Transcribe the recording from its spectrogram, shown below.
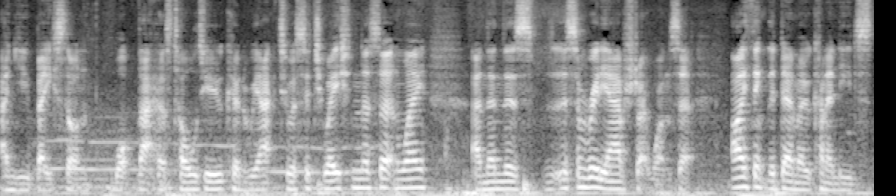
and you based on what that has told you can react to a situation in a certain way and then there's there's some really abstract ones that I think the demo kind of needs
